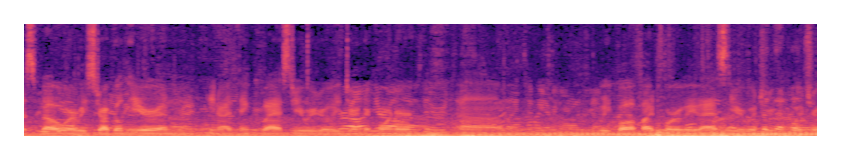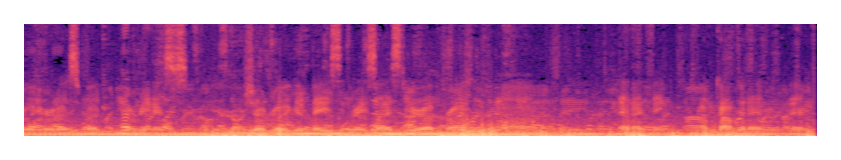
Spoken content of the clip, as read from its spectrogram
a spell where we struggled here, and you know I think last year we really turned a corner. Um, we qualified poorly last year, which which really hurt us. But you know, Rinus showed really good pace in the race last year up front, um, and I think I'm confident in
